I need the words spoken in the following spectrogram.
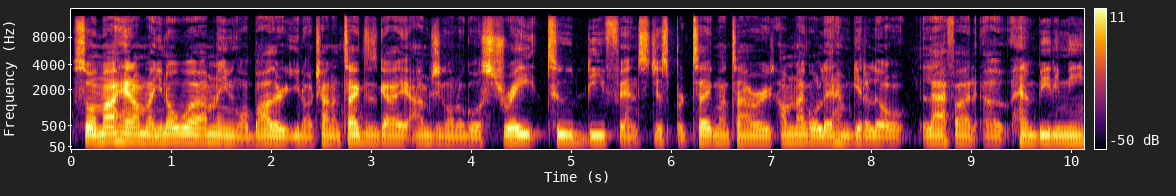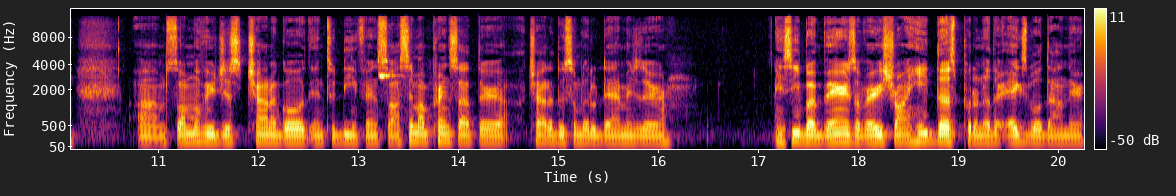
So in my head i'm like you know what? I'm not even gonna bother you know trying to attack this guy. I'm just gonna go straight to defense. Just protect my towers. I'm not gonna let him get a little laugh out of him beating me. Um, so i'm over here just trying to go into defense. So i send my prince out there. Try to do some little damage there. You see, barbarians are very strong. He does put another X-Bow down there.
